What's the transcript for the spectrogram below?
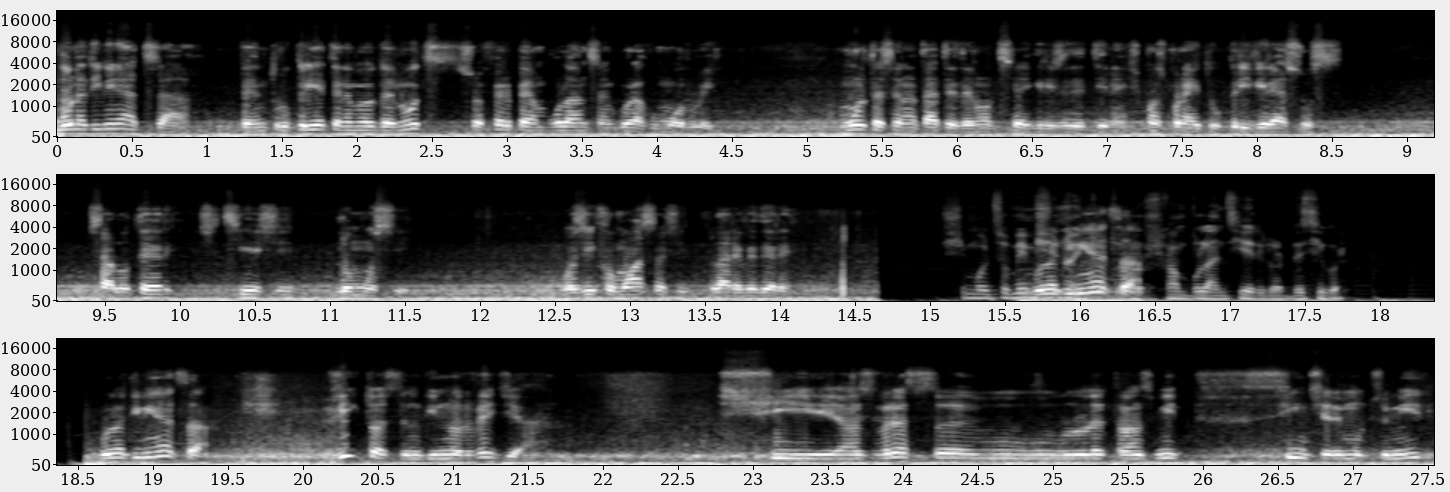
Bună dimineața! Pentru prietenul meu Dănuț, șofer pe ambulanță în gura humorului. Multă sănătate, Dănuț, și ai grijă de tine. Și cum spuneai tu, privirea sus. Salutări și ție și lumusii. O zi frumoasă și la revedere! Și mulțumim Bună și dimineața. noi ambulanțierilor, desigur. Bună dimineața! Victor, sunt din Norvegia și aș vrea să le transmit sincere mulțumiri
